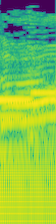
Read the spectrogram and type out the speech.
star.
